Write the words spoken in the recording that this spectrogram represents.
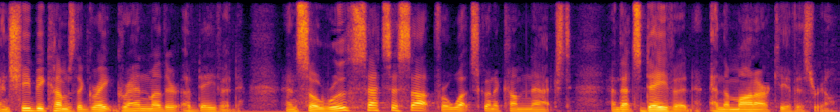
and she becomes the great grandmother of David. And so Ruth sets us up for what's going to come next and that's David and the monarchy of Israel.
